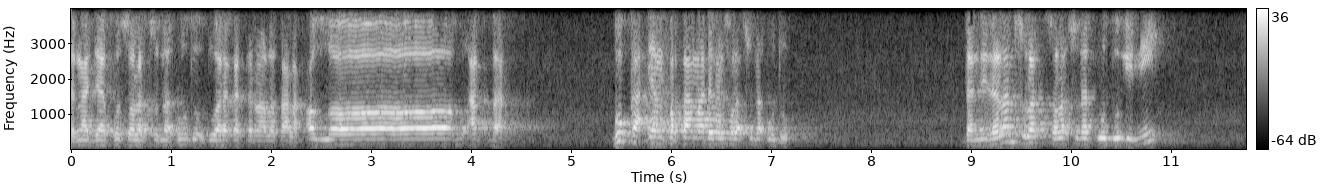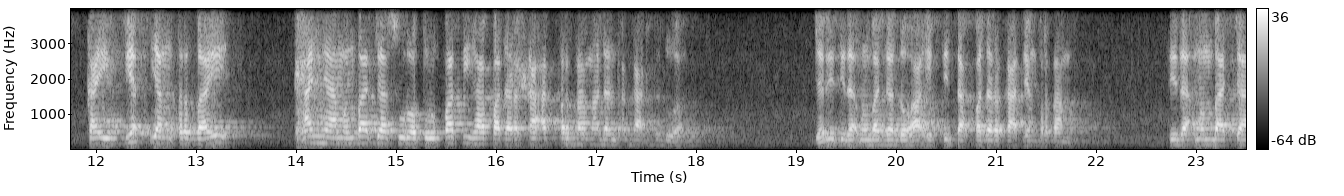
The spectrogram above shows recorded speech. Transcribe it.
Sengaja aku sholat sunat wudhu dua rakaat karena Allah Taala. Allahu Akbar. Buka yang pertama dengan sholat sunat wudhu. Dan di dalam sholat, sholat sunat wudhu ini, kaifiat yang terbaik hanya membaca suratul Fatihah pada rakaat pertama dan rakaat kedua. Jadi tidak membaca doa iftitah pada rakaat yang pertama. Tidak membaca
